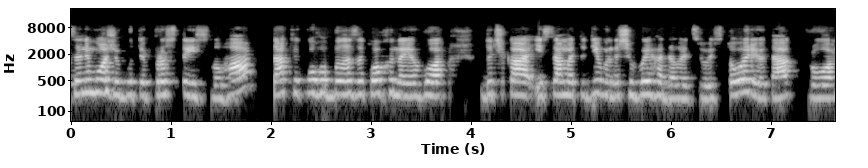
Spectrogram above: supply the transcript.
це не може бути простий слуга, так якого була закохана його дочка, і саме тоді вони ж вигадали цю історію так про.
